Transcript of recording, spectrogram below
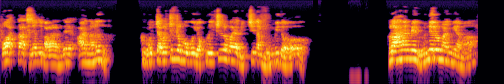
보았다 제자들이 말하는데 아 나는 그 못자고 찔러보고 옆구리 찔러봐야 믿지 난 못 믿어. 그러나 하나님의 은혜로 말미암아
